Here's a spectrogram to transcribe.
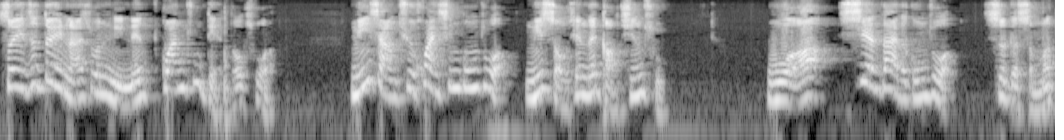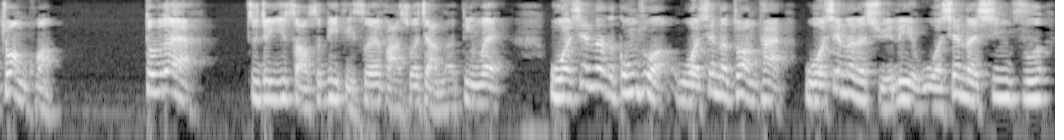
所以这对你来说，你连关注点都错了。你想去换新工作，你首先得搞清楚。我现在的工作是个什么状况，对不对？这就依老师立体思维法所讲的定位。我现在的工作，我现在状态，我现在的学历，我现在薪资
